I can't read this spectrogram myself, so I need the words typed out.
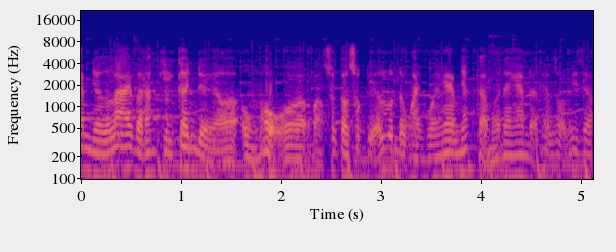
em nhớ like và đăng ký kênh để ờ, ủng hộ ờ, bảng xuất cầu sóc đĩa luôn đồng hành của anh em nhé. Cảm ơn anh em đã theo dõi video.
